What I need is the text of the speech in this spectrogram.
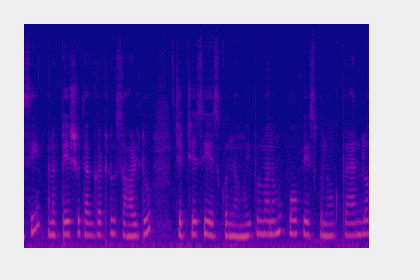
వేసి మనకు టేస్ట్ తగ్గట్లు సాల్ట్ చెక్ చేసి వేసుకుందాము. ఇప్పుడు మనము పోపు వేసుకుందాం. ఒక ప్యాన్లో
